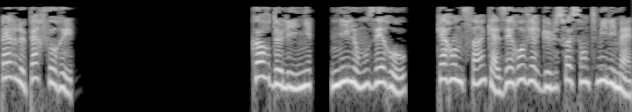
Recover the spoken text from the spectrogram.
Perles perforées. Corps de ligne, nylon 0, 45 à 0,60 mm.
